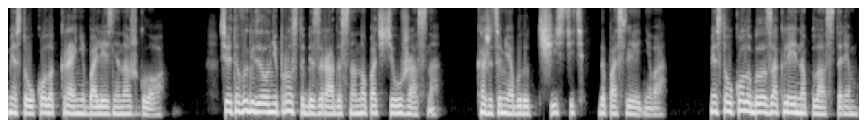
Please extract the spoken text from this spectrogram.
Место укола крайне болезненно жгло. Все это выглядело не просто безрадостно, но почти ужасно. Кажется, меня будут чистить до последнего. Место укола было заклеено пластырем,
